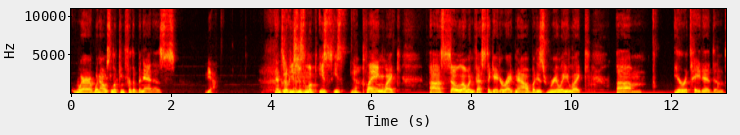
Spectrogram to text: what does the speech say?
where when i was looking for the bananas Yeah. and so Good, he's just and- look he's he's Yeah. playing like a solo investigator right now but is really like um irritated and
